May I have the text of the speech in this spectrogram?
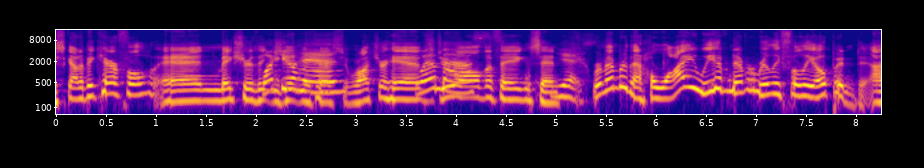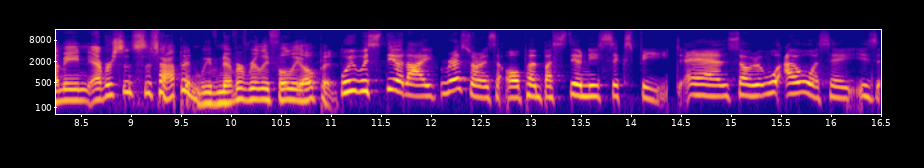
just got to be careful and make sure that Wash you get your hand. test. Wash your hands. Wear do all the things. And Yes. remember that Hawaii, we have never really fully opened. I mean, ever since this happened, we've never really fully opened. We will still like restaurants are open, but still need six feet. And so what I would say is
